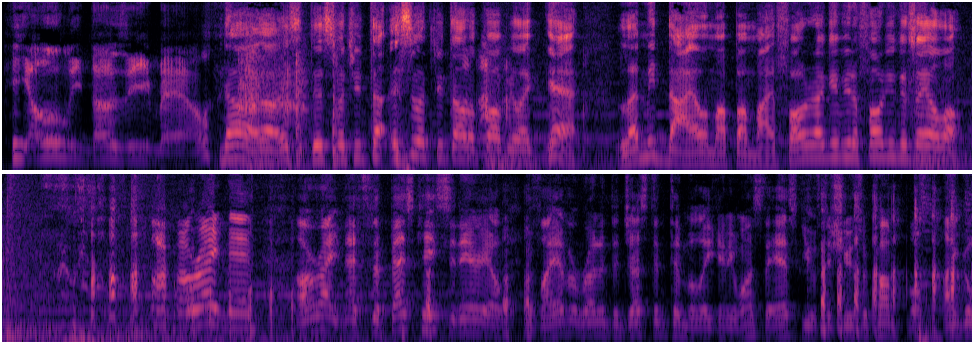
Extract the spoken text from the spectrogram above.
he only does email. No, no. This this is what you tell. This is what you tell the Pope. You're like, yeah. Let me dial him up on my phone, and I'll give you the phone. You can say hello. All right, man. All right, that's the best case scenario. If I ever run into Justin Timberlake and he wants to ask you if the shoes were comfortable, I go,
